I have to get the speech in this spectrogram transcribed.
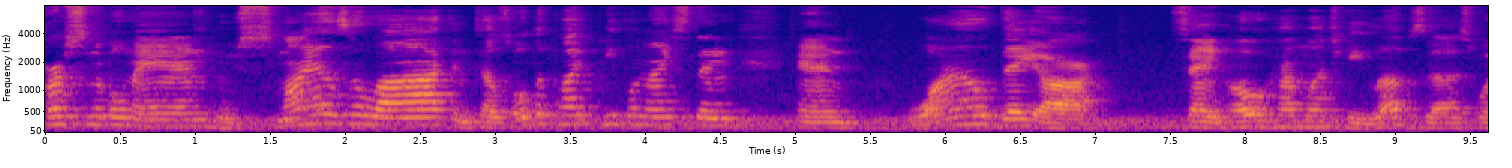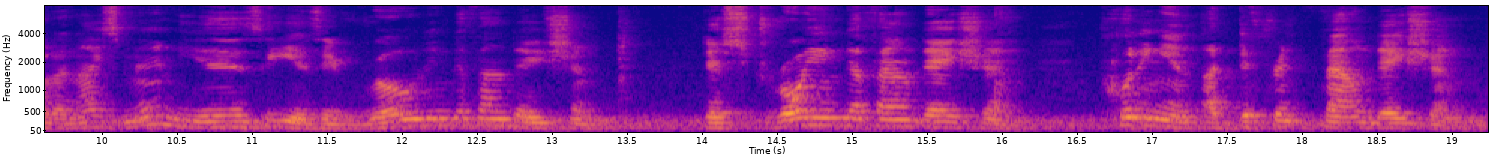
personable man who smiles a lot and tells all the people nice things. And while they are saying, Oh, how much he loves us, what a nice man he is, he is eroding the foundation, destroying the foundation, putting in a different foundation.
